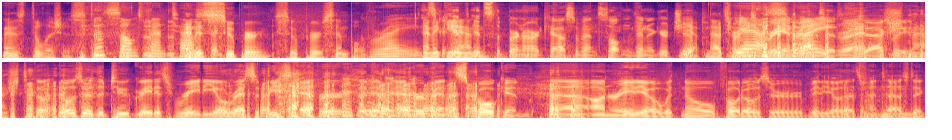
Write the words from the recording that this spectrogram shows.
and it's delicious. That sounds fantastic. and it's super, super simple. right. And it's, g- it- again- it's the Bernard Casavant salt and vinegar chip. Yeah, that's right. Yes, Reinvented, right? Exactly. Smashed. Th- those are the two greatest radio recipes ever that have ever been spoken uh, on radio with no photos or video. That's fantastic.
